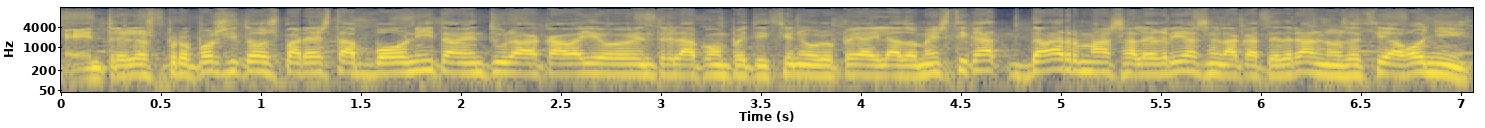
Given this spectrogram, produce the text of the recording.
Entre los propósitos para esta bonita aventura a caballo entre la competición europea y la doméstica, dar más alegrías en la catedral, nos decía Goñi.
